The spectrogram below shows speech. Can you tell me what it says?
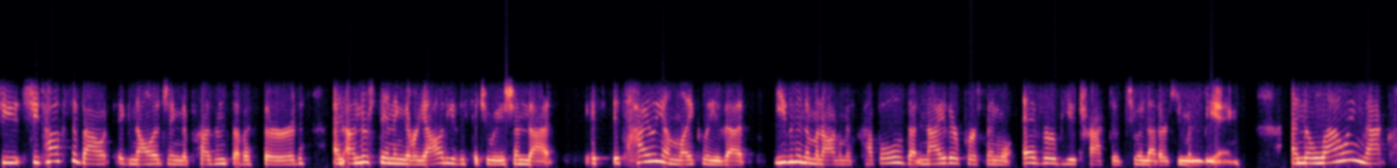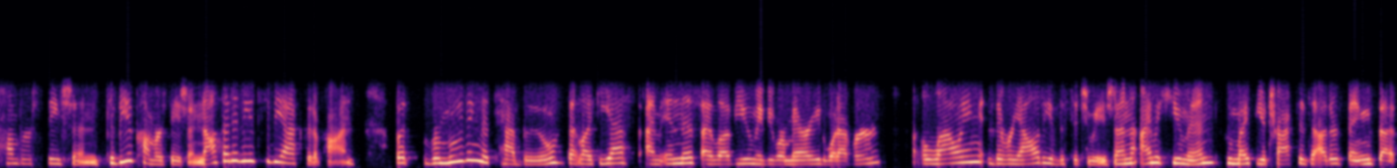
she she talks about acknowledging the presence of a third and understanding the reality of the situation that it's it's highly unlikely that even in a monogamous couple that neither person will ever be attracted to another human being. And allowing that conversation to be a conversation, not that it needs to be acted upon, but removing the taboo that, like, yes, I'm in this, I love you, maybe we're married, whatever, allowing the reality of the situation. I'm a human who might be attracted to other things that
